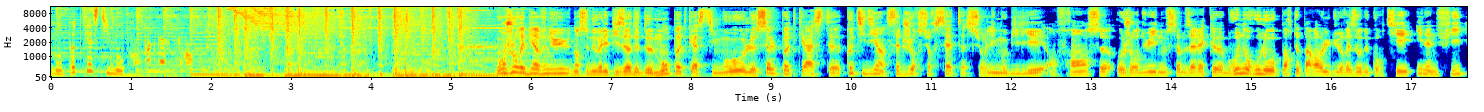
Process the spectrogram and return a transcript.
Mon podcast IMO. Bonjour et bienvenue dans ce nouvel épisode de Mon podcast IMO, le seul podcast quotidien 7 jours sur 7 sur l'immobilier en France. Aujourd'hui, nous sommes avec Bruno Rouleau, porte-parole du réseau de courtiers Inenfi.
